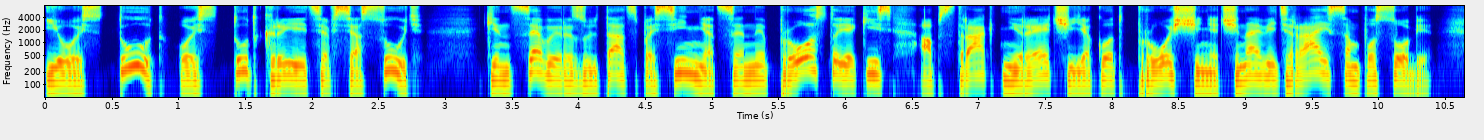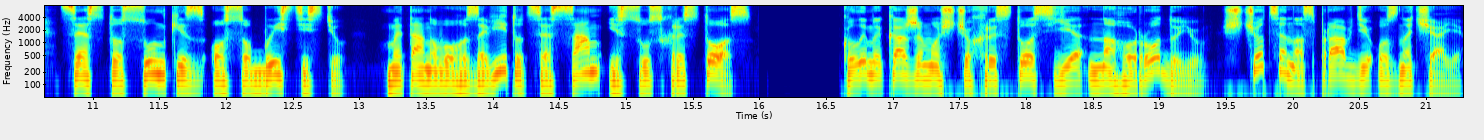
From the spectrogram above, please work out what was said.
І ось тут, ось тут криється вся суть. Кінцевий результат спасіння це не просто якісь абстрактні речі, як от прощення чи навіть рай сам по собі. Це стосунки з особистістю. Мета Нового Завіту це сам Ісус Христос. Коли ми кажемо, що Христос є нагородою, що це насправді означає?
